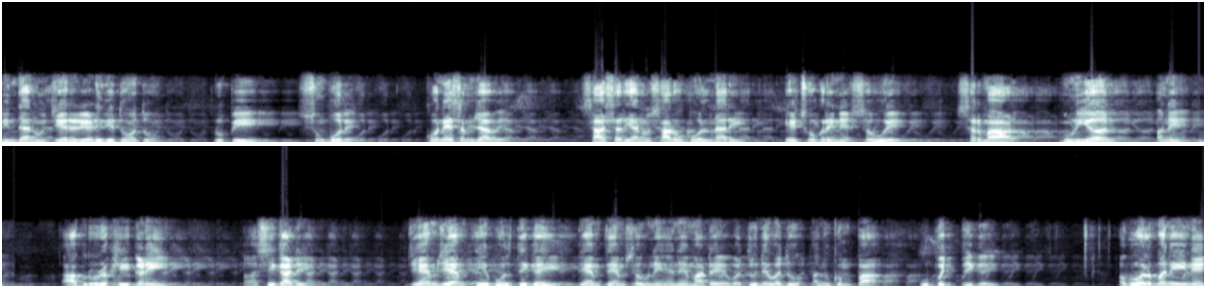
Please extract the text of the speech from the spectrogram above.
નિંદાનું ઝેર રેડી દીધું હતું. રૂપી શું બોલે? કોને સમજાવે? સાસરિયાનું સારું બોલનારી એ છોકરીને સૌએ શરમાળ, ગુણિયલ અને આબરૂ રખી ગણી હસી કાઢી. જેમ જેમ એ બોલતી ગઈ, તેમ તેમ સૌને એને માટે વધુ ને વધુ અનુકંપા ઉપજતી ગઈ. અબોલ બનીને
